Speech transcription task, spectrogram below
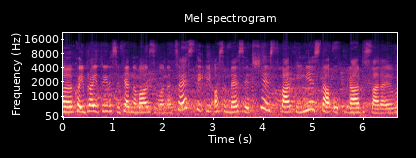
E, koji broji 31 vozilo na cesti i 86 parking mjesta u gradu Sarajevu.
